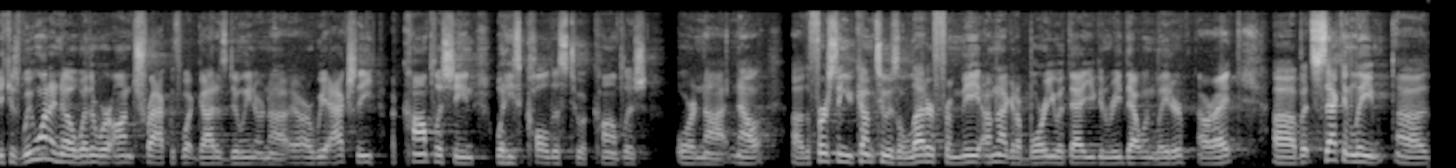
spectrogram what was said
because we want to know whether we're on track with what God is doing or not. Are we actually accomplishing what He's called us to accomplish or not? Now, uh, the first thing you come to is a letter from me. I'm not going to bore you with that. You can read that one later, all right? Uh, but secondly, uh,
